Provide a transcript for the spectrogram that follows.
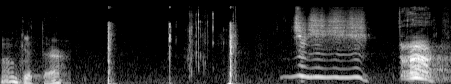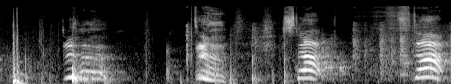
I'll get there. Stop! Stop!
